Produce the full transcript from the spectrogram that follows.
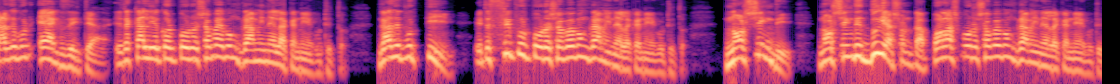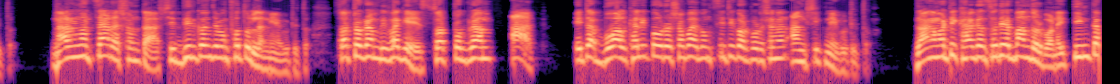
গাজীপুর এক যেটা এটা কালিয়াকর পৌরসভা এবং গ্রামীণ এলাকা নিয়ে গঠিত। গাজীপুর তিন, এটা শ্রীপুর পৌরসভা এবং গ্রামীণ এলাকা নিয়ে গঠিত। নরসিংদী নরসিংদীর দুই আসনটা পলাশ পৌরসভা এবং গ্রামীণ এলাকা নিয়ে গঠিত। নারায়ণগঞ্জ চার আসনটা সিদ্ধিরগঞ্জ এবং ফতুল্লা নিয়ে গঠিত। চট্টগ্রাম বিভাগে চট্টগ্রাম আট, এটা বোয়ালখালী পৌরসভা এবং সিটি কর্পোরেশনের আংশিক নিয়ে গঠিত। রাঙামাটি খাগড়াছড়ি আর বান্দরবন, এই তিনটা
